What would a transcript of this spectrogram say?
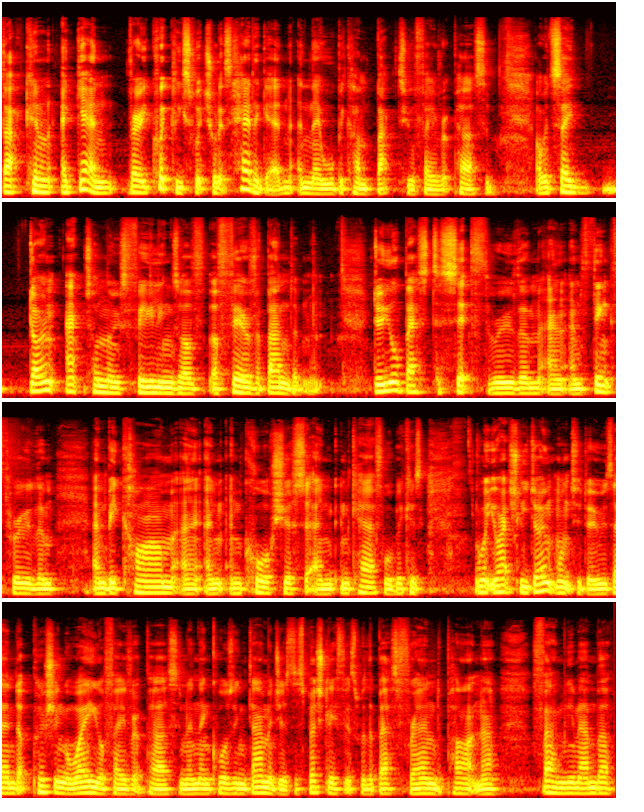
that can again very quickly switch on its head again and they will become back to your favourite person. I would say don't act on those feelings of, of fear of abandonment. Do your best to sit through them and, and think through them and be calm and, and, and cautious and, and careful because what you actually don't want to do is end up pushing away your favourite person and then causing damages, especially if it's with a best friend, partner, family member.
